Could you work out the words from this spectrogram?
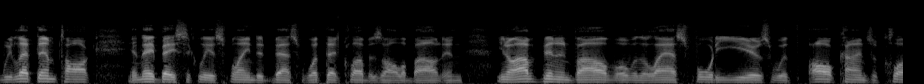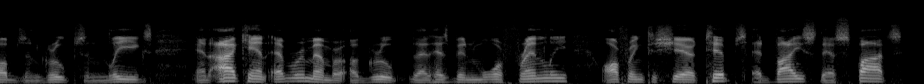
we let them talk, and they basically explained it best what that club is all about. And you know, I've been involved over the last 40 years with all kinds of clubs and groups and leagues and I can't ever remember a group that has been more friendly, offering to share tips, advice, their spots,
